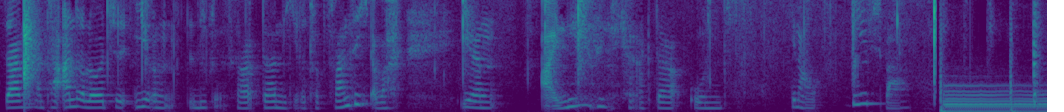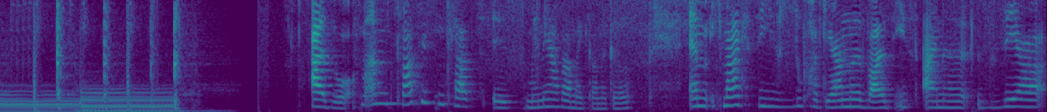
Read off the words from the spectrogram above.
sagen ein paar andere Leute ihren Lieblingscharakter, nicht ihre Top 20, aber ihren einen Lieblingscharakter und genau, viel Spaß. Also, auf meinem 20. Platz ist Minerva McGonagall. Ähm, ich mag sie super gerne, weil sie ist eine sehr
